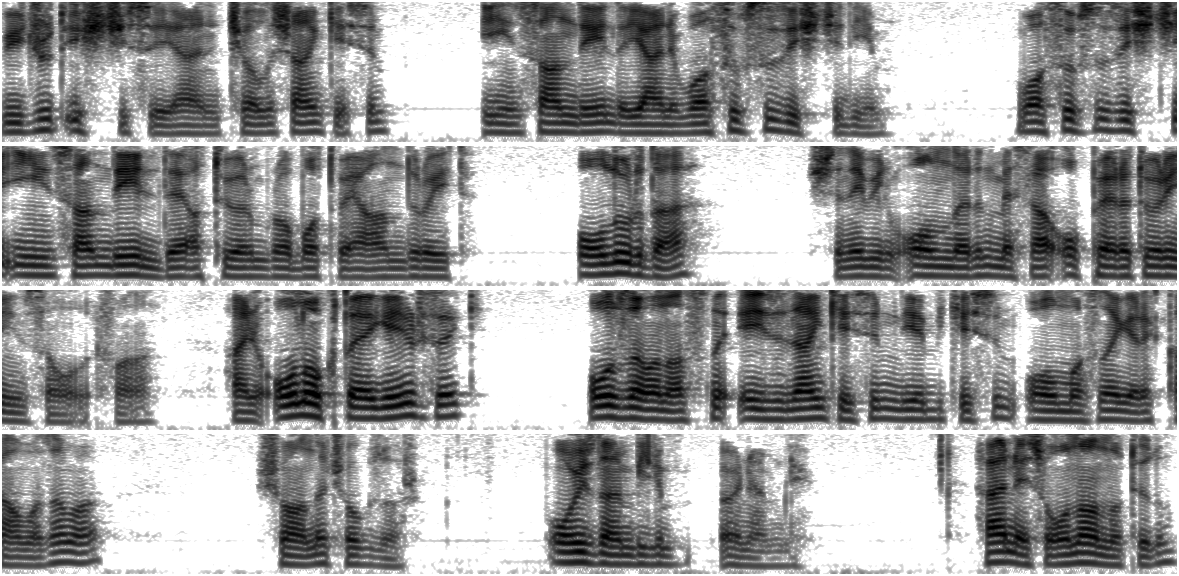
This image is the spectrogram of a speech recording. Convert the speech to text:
vücut işçisi yani çalışan kesim insan değil de yani vasıfsız işçi diyeyim. Vasıfsız işçi insan değil de atıyorum robot veya android olur da işte ne bileyim onların mesela operatörü insan olur falan. Hani o noktaya gelirsek o zaman aslında ezilen kesim diye bir kesim olmasına gerek kalmaz ama şu anda çok zor. O yüzden bilim önemli. Her neyse onu anlatıyordum.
